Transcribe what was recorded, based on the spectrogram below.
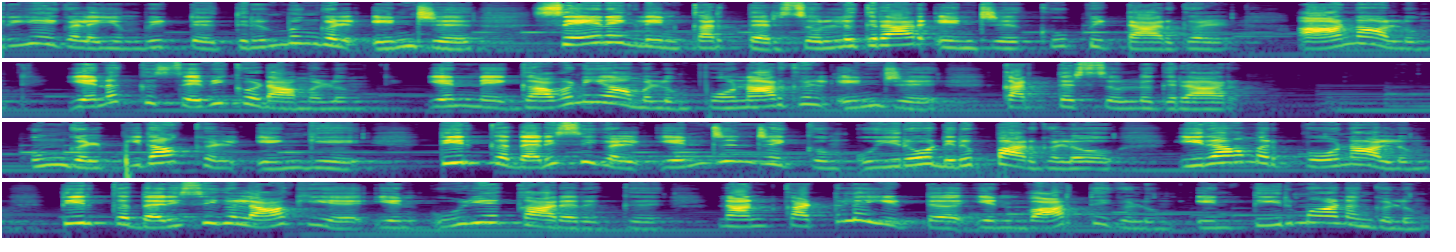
கிரியைகளையும் விட்டு திரும்புங்கள் என்று சேனைகளின் கர்த்தர் சொல்லுகிறார் என்று கூப்பிட்டார்கள். ஆனாலும் எனக்கு செவி கொடாமலும் என்னை கவனியாமலும் போனார்கள் என்று கர்த்தர் சொல்லுகிறார். உங்கள் பிதாக்கள் எங்கே? தீர்க்க தரிசிகள் என்றென்றைக்கும் உயிரோடு இருப்பார்களோ இராமற் போனாலும் தீர்க்க தரிசிகளாகிய என் ஊழியக்காரருக்கு நான் கட்டளையிட்ட என் வார்த்தைகளும் என் தீர்மானங்களும்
